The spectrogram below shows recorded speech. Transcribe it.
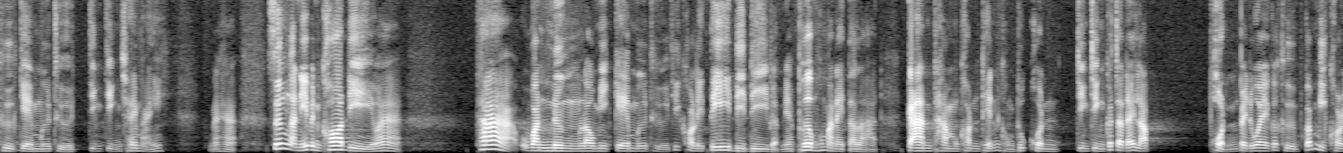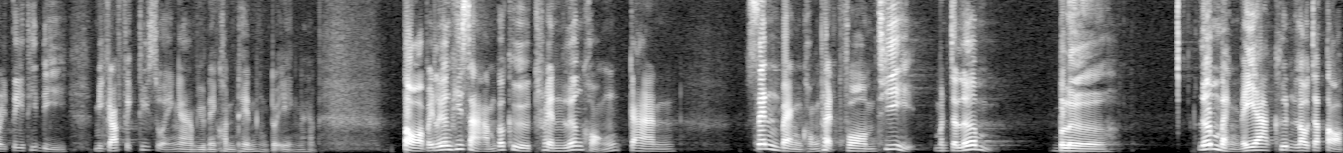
คือเกมมือถือจริง ๆ ใช่ไหมนะฮะซึ่งอันนี้เป็นข้อดีว่า ถ้าวันหนึ่งเรามีเกมมือถือที่คุณภาพดีๆ แบบนี้เพิ่มเข้ามาในตลาด การทำคอนเทนต์ของทุกคนจริง ๆ ก็จะได้รับผลไปด้วยก็คือก็มีคุณภาพที่ดี มีกราฟิกที่สวยงามอยู่ในคอนเทนต์ของตัวเองนะครับ ต่อไปเรื่องที่ 3 ก็คือเทรนด์เรื่องของการเส้นแบ่งของแพลตฟอร์มที่มันจะเริ่มเบลอเริ่มแบ่งได้ยากขึ้น เราจะตอบ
